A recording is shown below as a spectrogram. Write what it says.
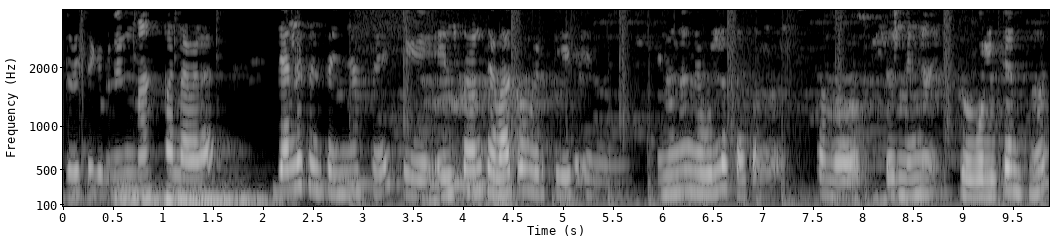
tuviste que poner más palabras, ya les enseñaste que el sol se va a convertir en en una nebulosa cuando, cuando termina su evolución, ¿no?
